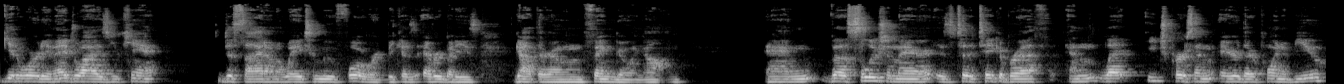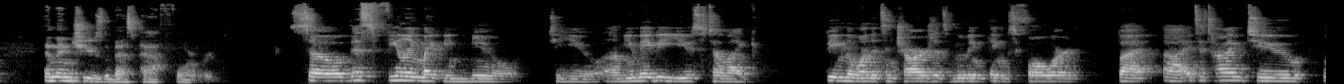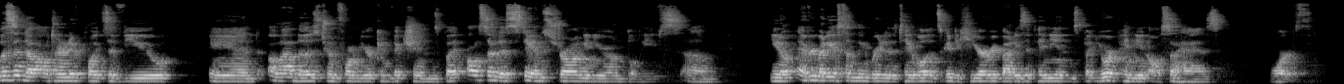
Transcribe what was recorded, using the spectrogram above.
get a word in edgewise. You can't decide on a way to move forward because everybody's got their own thing going on. And the solution there is to take a breath and let each person air their point of view and then choose the best path forward. So this feeling might be new to you. Um, you may be used to like being the one that's in charge, that's moving things forward. But uh, it's a time to listen to alternative points of view and allow those to inform your convictions, but also to stand strong in your own beliefs. Um, you know, everybody has something to bring to the table. It's good to hear everybody's opinions, but your opinion also has worth.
